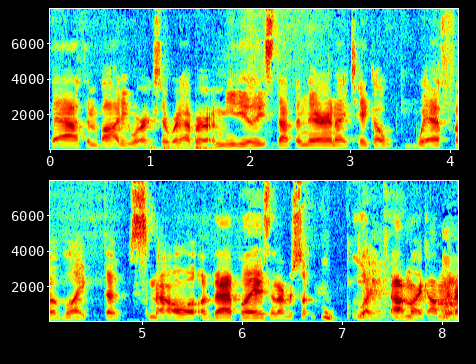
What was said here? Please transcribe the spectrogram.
Bath and Body Works or whatever. Immediately step in there and I take a whiff of like the smell of that place, and I'm just like, like Yeah. I'm like I'm gonna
